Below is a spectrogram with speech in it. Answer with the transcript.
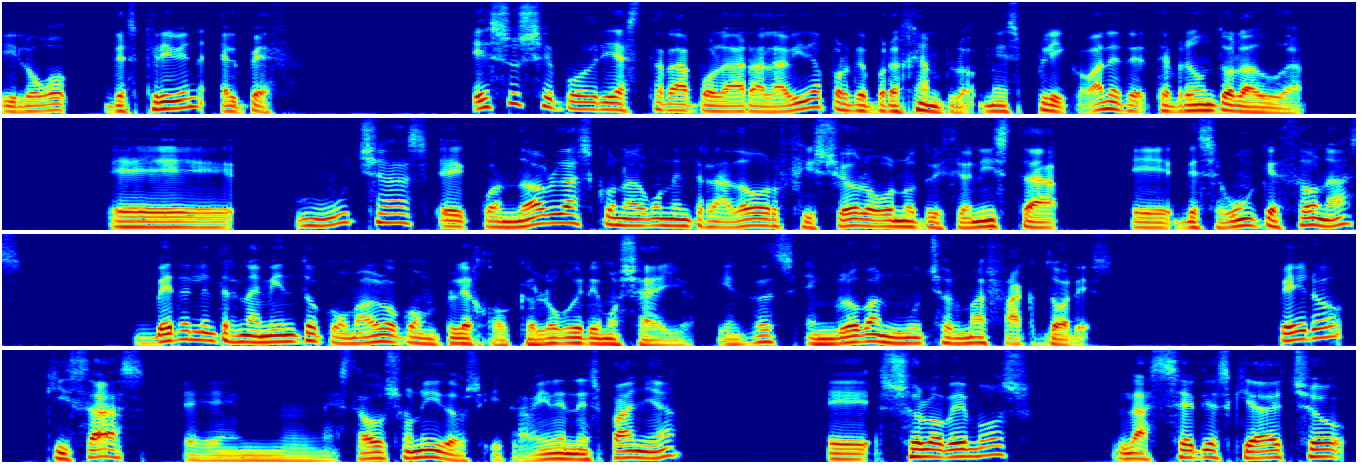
y luego describen el pez. Eso se podría extrapolar a la vida porque, por ejemplo, me explico, ¿vale? te pregunto la duda. Eh, muchas, eh, cuando hablas con algún entrenador, fisiólogo, nutricionista eh, de según qué zonas, ven el entrenamiento como algo complejo, que luego iremos a ello. Y entonces engloban muchos más factores. Pero quizás en Estados Unidos y también en España, solo vemos las series que ha hecho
